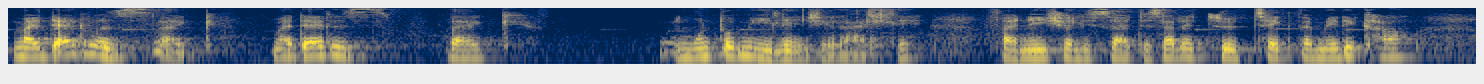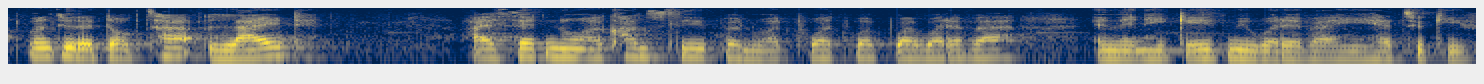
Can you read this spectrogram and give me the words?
my dad was like, my dad is like, financially, so I decided to take the medical, went to the doctor, lied. I said, no, I can't sleep and what, what, what, what, whatever. And then he gave me whatever he had to give,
